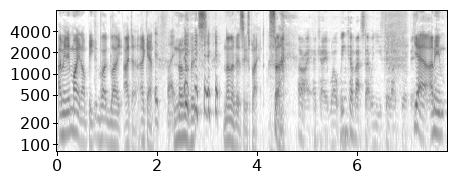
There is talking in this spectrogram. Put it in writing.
I mean, it might not be like, like I don't. Again, It's fine. none of it's none of it's explained. So All right. Okay. Well, we can come back to that when you feel like you're a bit. yeah, I mean,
